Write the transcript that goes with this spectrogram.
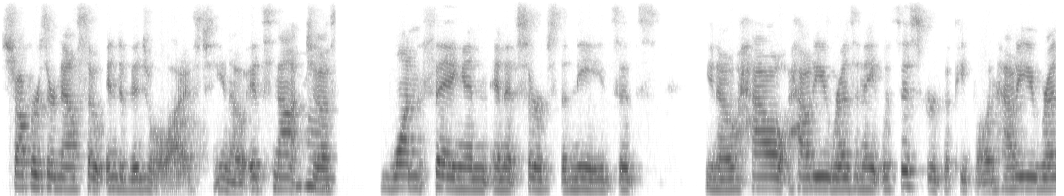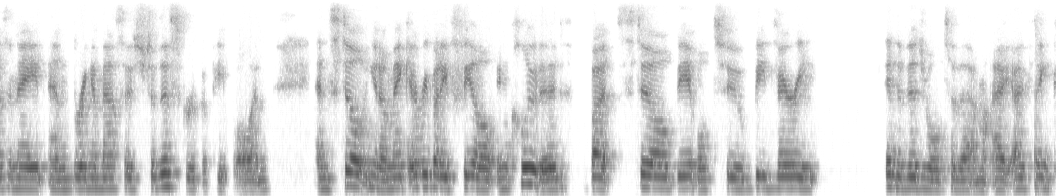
shoppers are now so individualized. You know, it's not mm-hmm. just one thing and and it serves the needs. It's you know how how do you resonate with this group of people and how do you resonate and bring a message to this group of people and and still you know make everybody feel included but still be able to be very individual to them. I, I think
